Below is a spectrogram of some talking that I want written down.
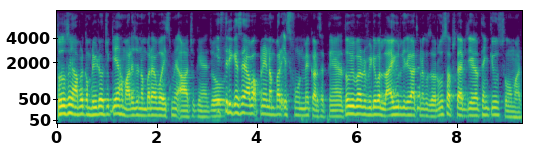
तो दोस्तों, यहाँ पर कंप्लीट हो चुकी है। हमारे जो नंबर है, वो इसमें आ चुके हैं, जो इस तरीके से आप अपने नंबर इस फ़ोन में कर सकते हैं। तो वीडियो को लाइक ज़रूर कीजिएगा, चैनल को ज़रूर सब्सक्राइब कीजिएगा। थैंक यू सो मच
